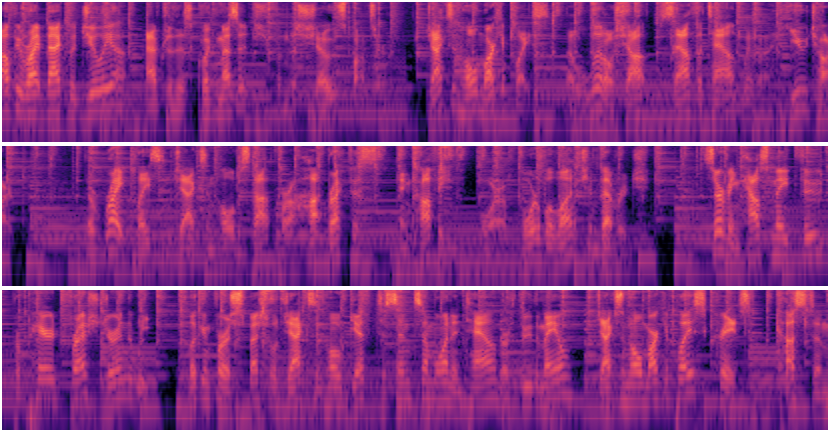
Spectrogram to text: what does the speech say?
I'll be right back with Julia after this quick message from the show's sponsor Jackson Hole Marketplace, a little shop south of town with a huge heart. The right place in Jackson Hole to stop for a hot breakfast and coffee or affordable lunch and beverage. Serving house made food prepared fresh during the week. Looking for a special Jackson Hole gift to send someone in town or through the mail? Jackson Hole Marketplace creates custom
